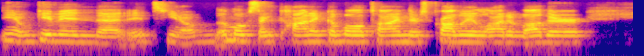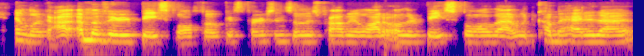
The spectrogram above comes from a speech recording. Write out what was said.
you know, given that it's, you know, the most iconic of all time, there's probably a lot of other, and look, I, am a very baseball focused person. So there's probably a lot of other baseball that would come ahead of that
